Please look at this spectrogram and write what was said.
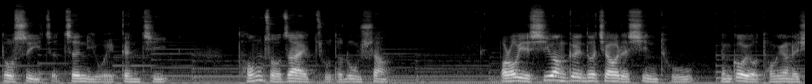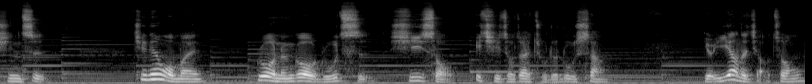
都是以着真理为根基，同走在主的路上。保罗也希望更多教会的信徒能够有同样的心智。今天我们若能够如此携手一起走在主的路上，有一样的脚踪，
